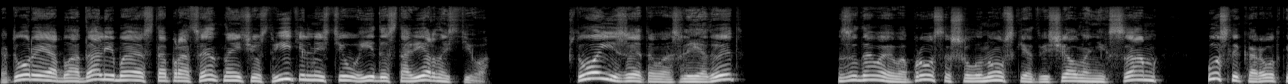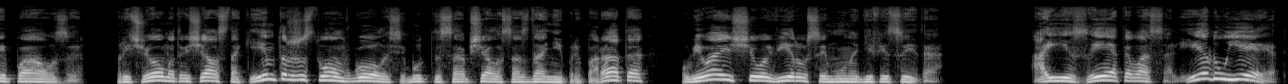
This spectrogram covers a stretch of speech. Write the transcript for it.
которые обладали бы стопроцентной чувствительностью и достоверностью. Что из этого следует? Задавая вопросы, Шелуновский отвечал на них сам – после короткой паузы, причем отвечал с таким торжеством в голосе, будто сообщал о создании препарата, убивающего вирус иммунодефицита. А из этого следует,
